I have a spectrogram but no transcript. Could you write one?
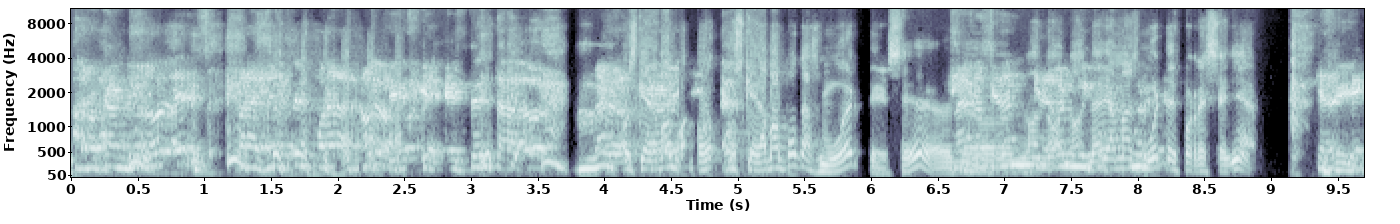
a rock and rollers para hacer temporada nueva. Es tentador. Claro, Os quedaban, os quedaban pocas muertes, ¿eh? O sea, Claro, quedan- no, no había más muertes por reseñar. Que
